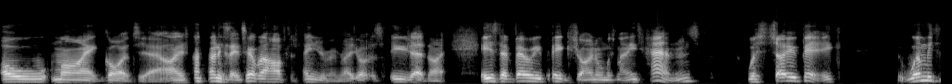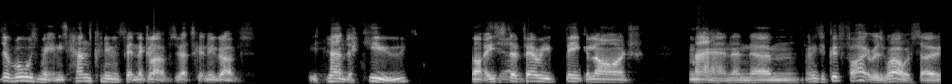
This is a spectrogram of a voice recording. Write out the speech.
oh my god, yeah. I honestly it took me half to change room. Like, he's got this huge head. Like he's a very big, ginormous man. His hands were so big that when we did the rules meeting, his hands couldn't even fit in the gloves. We had to get new gloves. His Yeah. hands are huge. Like he's just a very big, large man, and um, and he's a good fighter as well. So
